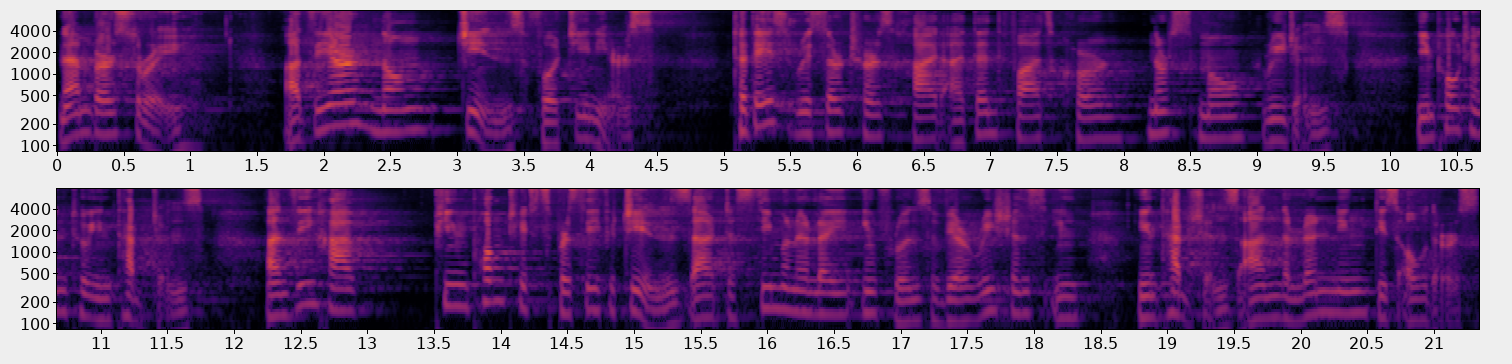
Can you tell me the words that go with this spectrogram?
Number three, are there known genes for genius? Today's researchers had identified chromosomal regions important to intelligence, and they have pinpointed specific genes that similarly influence variations in intelligence and learning disorders.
